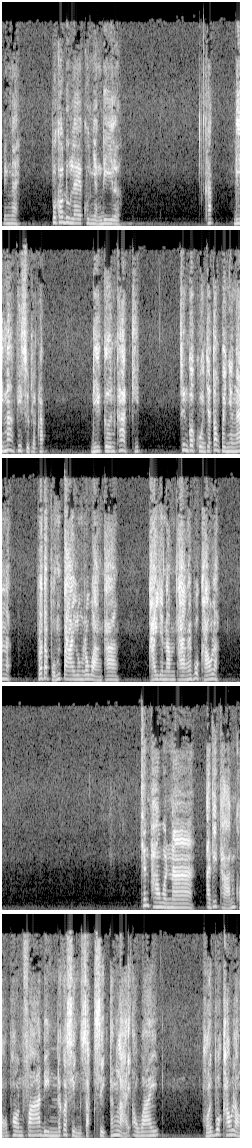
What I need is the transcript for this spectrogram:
เป็นไง พวกเขาดูแลคุณอย่างดีเลยครับ ดีมากที่สุดแล้วครับ ดีเกินคาดคิด ซึ่งก็ควรจะต้องเป็นอย่างนั้นน่ะ เพราะถ้าผมตายลงระหว่างทาง ใครจะนำทางให้พวกเขาล่ะ ฉันภาวนา อธิษฐานขอพรฟ้าดินแล้วก็สิ่งศักดิ์สิทธิ์ทั้งหลายเอาไว้ ขอให้พวกเขาเหล่า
